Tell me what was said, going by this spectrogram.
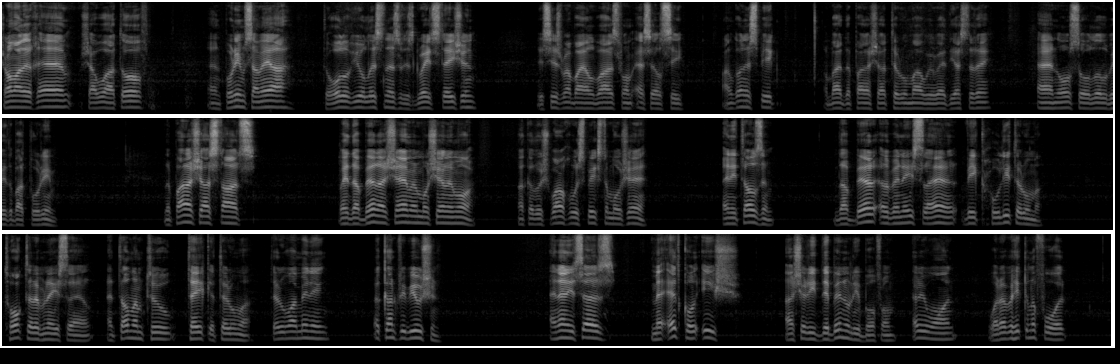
Shalom Aleichem, Shavua Tov, and Purim Sameach to all of you listeners of this great station. This is Rabbi Elbaz from SLC. I'm going to speak about the Parashat Teruma we read yesterday and also a little bit about Purim. The Parasha starts Vedaber Hashem and Moshe Lemor. HaKadosh Baruch Hu speaks to Moshe and he tells him דבר אל בני ישראל ויקחו לי תרומה. Talk to the Bnei Israel and tell them to take a teruma. Teruma meaning a contribution. And then he says, me'et kol ish asher yidebenu libo from everyone, whatever he can afford,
